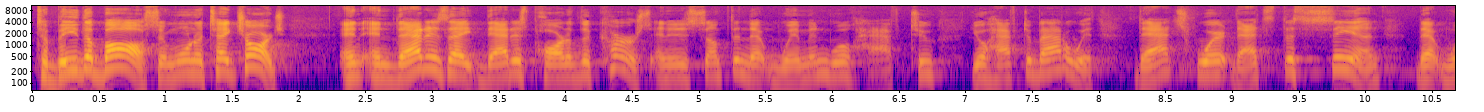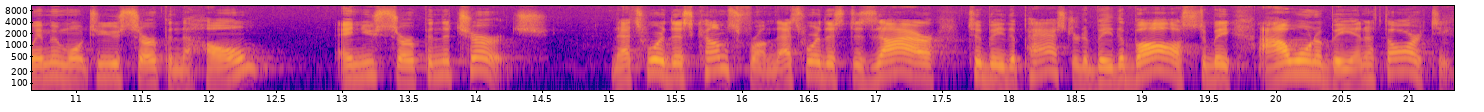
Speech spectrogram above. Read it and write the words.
to be the boss and want to take charge. And, and that, is a, that is part of the curse, and it is something that women will have to, you'll have to battle with. That's where, that's the sin that women want to usurp in the home and usurp in the church. And that's where this comes from. That's where this desire to be the pastor, to be the boss, to be, I want to be an authority.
